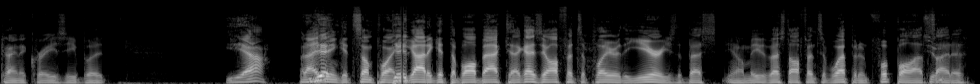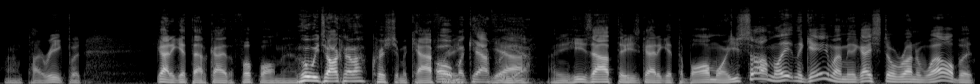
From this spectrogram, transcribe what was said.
kind of crazy. But yeah, but I Did- think at some point you got to get the ball back to that guy's the offensive player of the year. He's the best, you know, maybe the best offensive weapon in football outside of Tyreek. But you got to get that guy the football, man. who are we talking about? Christian McCaffrey. Oh, McCaffrey, yeah. I mean, he's out there. He's got to get the ball more. You saw him late in the game. I mean, the guy's still running well, but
